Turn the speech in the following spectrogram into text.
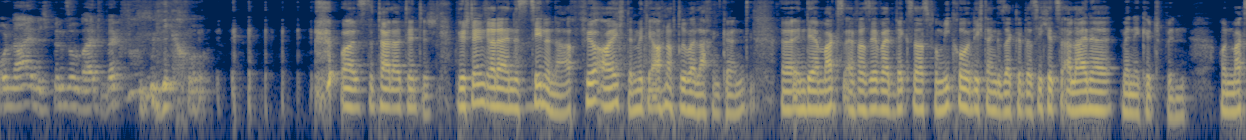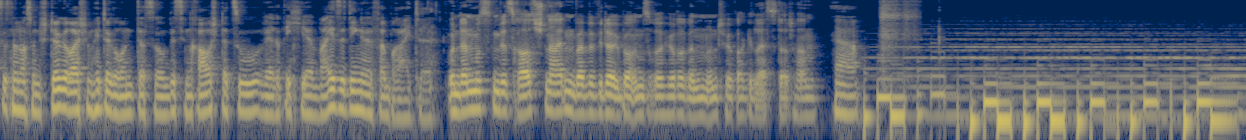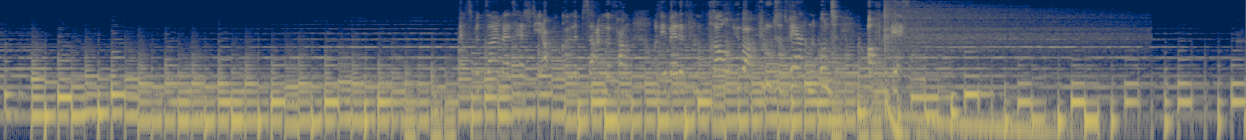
Oh nein, ich bin so weit weg vom Mikro. Boah, das ist total authentisch. Wir stellen gerade eine Szene nach für euch, damit ihr auch noch drüber lachen könnt, äh, in der Max einfach sehr weit weg saß vom Mikro und ich dann gesagt habe, dass ich jetzt alleine Mannequin bin. Und Max ist nur noch so ein Störgeräusch im Hintergrund, das so ein bisschen rauscht dazu, während ich hier weise Dinge verbreite. Und dann mussten wir es rausschneiden, weil wir wieder über unsere Hörerinnen und Hörer gelästert haben. Ja. Überflutet werden und aufgegessen.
